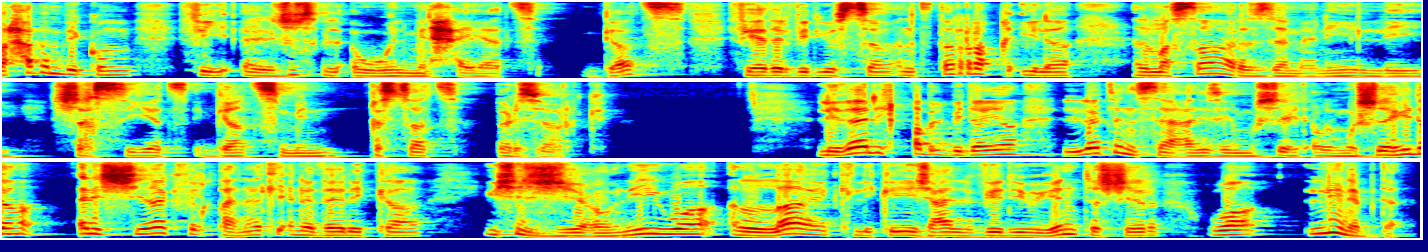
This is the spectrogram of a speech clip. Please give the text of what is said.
مرحبا بكم في الجزء الأول من حياة جاتس. في هذا الفيديو سنتطرق إلى المسار الزمني لشخصية جاتس من قصة Berserk لذلك قبل البداية لا تنسى عزيزي المشاهد أو المشاهدة الاشتراك في القناة لأن ذلك يشجعني وال like لكي يجعل الفيديو ينتشر ولنبدأ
